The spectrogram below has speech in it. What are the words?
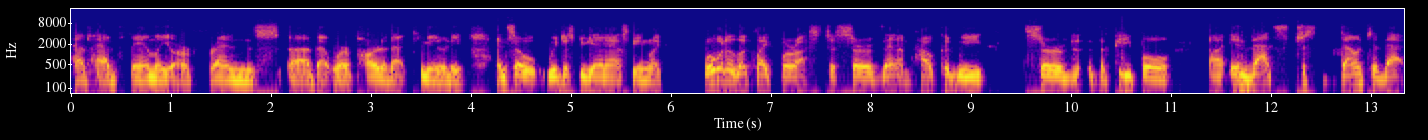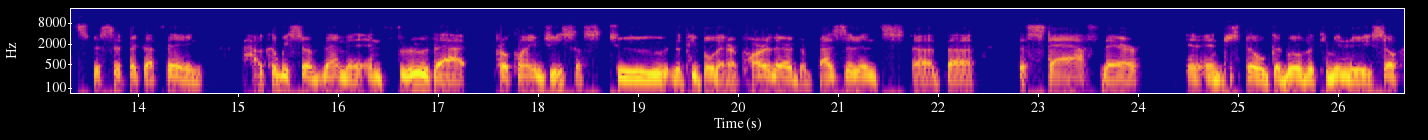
have had family or friends uh, that were a part of that community. And so we just began asking, like, what would it look like for us to serve them? How could we serve the people uh, and that's just down to that specific a thing. How could we serve them and, and through that proclaim Jesus to the people that are part of there, the residents, uh, the the staff there, and, and, just build goodwill of the community. So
